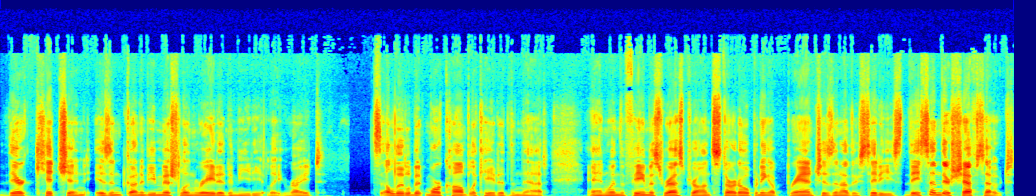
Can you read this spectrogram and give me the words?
their kitchen isn't going to be Michelin rated immediately, right? It's a little bit more complicated than that. And when the famous restaurants start opening up branches in other cities, they send their chefs out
